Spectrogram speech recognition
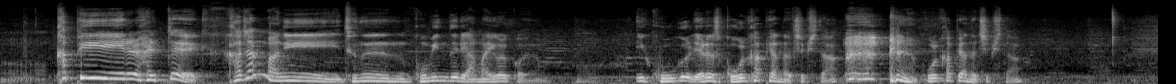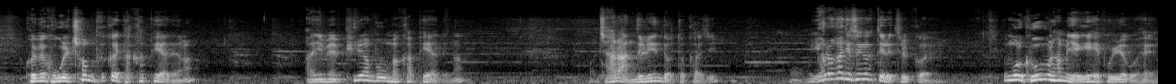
어, 카피를 할 때 가장 많이 드는 고민들이 아마 이걸 거예요. 어, 이 곡을 예를 들어서 곡을 카피한다 칩시다. 곡을 카피한다 칩시다. 그러면 곡을 처음 끝까지 다 카피해야 되나? 아니면 필요한 부분만 카피해야 되나? 잘 안 들리는데 어떡하지? 어, 여러 가지 생각들이 들 거예요. 오늘 그 부분을 한번 얘기해 보려고 해요.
